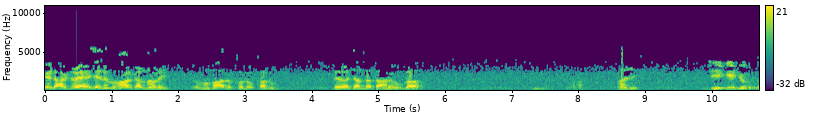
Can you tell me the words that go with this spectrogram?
ਇਹ ਡਾਕਟਰ ਇਹ ਜਿਹੇ ਨੇ ਬਿਮਾਰ ਕਰਨ ਵਾਲੇ। ਬਿਮਾਰ ਰੱਖੋ ਲੋਕਾਂ ਨੂੰ। ਤੇਰਾ ਚੱਲਦਾ ਤਾਂ ਰਹੂਗਾ। ਹਾਂਜੀ। ਜੀ ਕੀ ਜੁਗਤ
